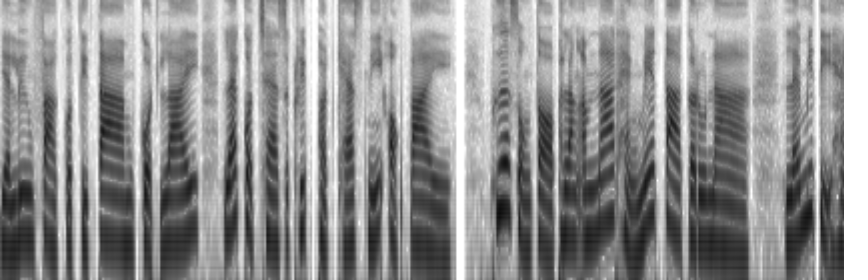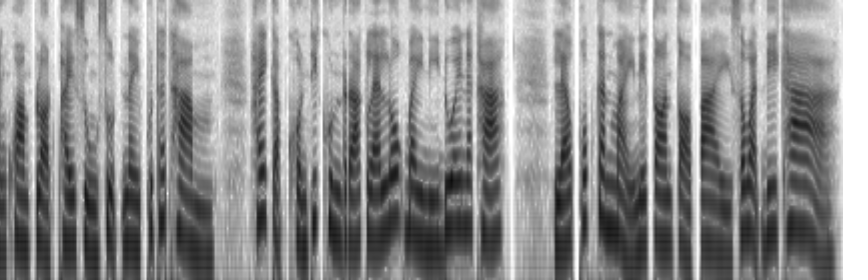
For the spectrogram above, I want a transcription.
อย่าลืมฝากกดติดตาม กดไลค์ และกดแชร์สคริปต์พอดแคสต์นี้ออกไป เพื่อส่งต่อพลังอำนาจแห่งเมตตากรุณา และมิติแห่งความปลอดภัยสูงสุดในพุทธธรรม ให้กับคนที่คุณรักและโลกใบนี้ด้วยนะคะ แล้วพบกันใหม่ในตอนต่อไป สวัสดีค่ะ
